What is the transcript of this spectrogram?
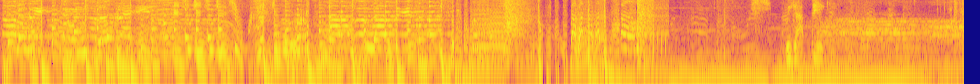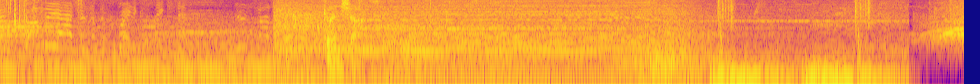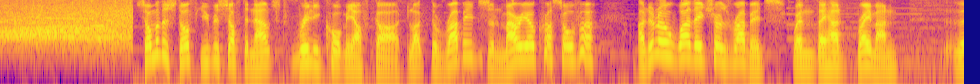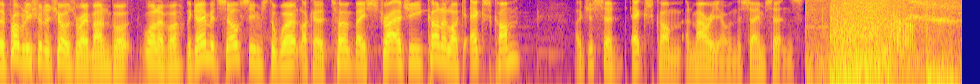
We got piggies. Gunshots. Some of the stuff Ubisoft announced really caught me off guard, like the Rabbids and Mario crossover. I don't know why they chose Rabbids when they had Rayman. They probably should have chose Rayman, but whatever. The game itself seems to work like a turn-based strategy, kind of like XCOM. I just said XCOM and Mario in the same sentence.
